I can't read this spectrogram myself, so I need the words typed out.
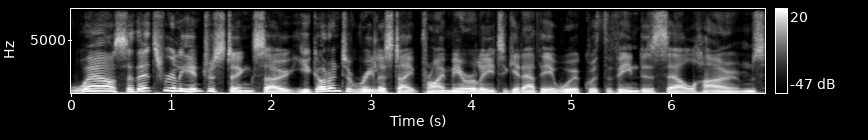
Wow, so that's really interesting. So you got into real estate primarily to get out there, work with the vendors, sell homes,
